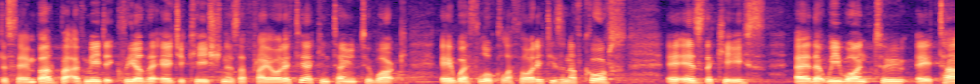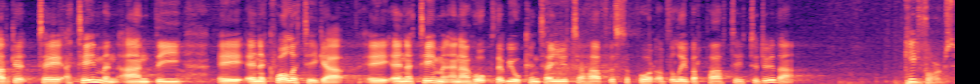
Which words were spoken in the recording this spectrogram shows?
December, but I've made it clear that education is a priority. I continue to work uh, with local authorities, and of course, it is the case uh, that we want to uh, target uh, attainment and the uh, inequality gap uh, in attainment, and I hope that we will continue to have the support of the Labour Party to do that. Kate Forbes.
